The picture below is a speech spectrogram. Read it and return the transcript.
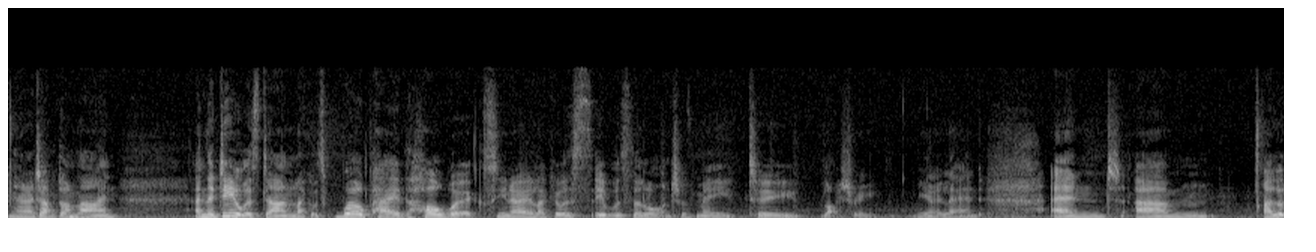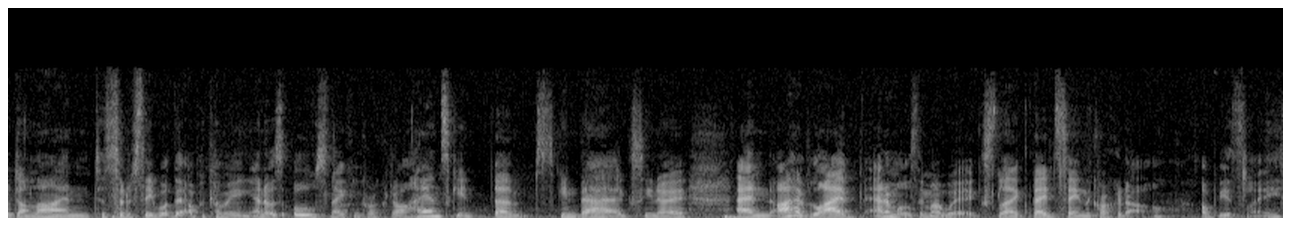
And I jumped online, and the deal was done. Like it was well paid, the whole works. You know, like it was it was the launch of me to luxury, you know, land. And um, I looked online to sort of see what the up and coming, and it was all snake and crocodile hand skin um, skin bags, you know. And I have live animals in my works. Like they'd seen the crocodile, obviously,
